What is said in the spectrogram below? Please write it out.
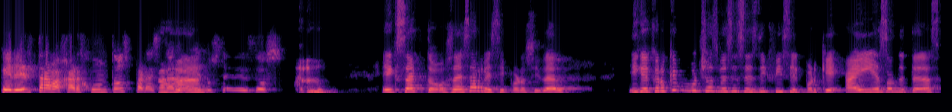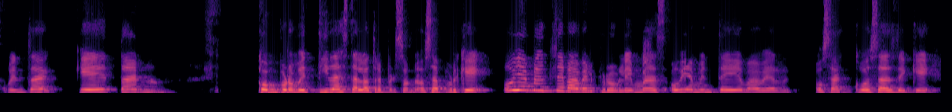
querer trabajar juntos para estar bien Ajá. ustedes dos. Exacto, o sea, esa reciprocidad. Y que creo que muchas veces es difícil porque ahí es donde te das cuenta qué tan comprometida está la otra persona. O sea, porque obviamente va a haber problemas, obviamente va a haber, o sea, cosas de que,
